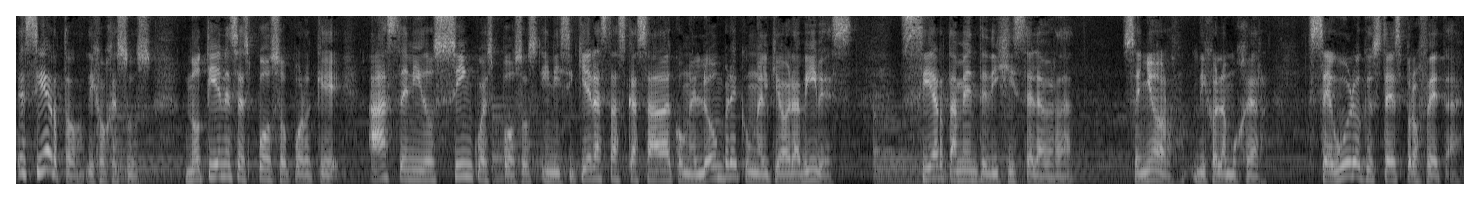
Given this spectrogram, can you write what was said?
Es cierto, dijo Jesús, no tienes esposo porque has tenido cinco esposos y ni siquiera estás casada con el hombre con el que ahora vives. Ciertamente dijiste la verdad. Señor, dijo la mujer, seguro que usted es profeta,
